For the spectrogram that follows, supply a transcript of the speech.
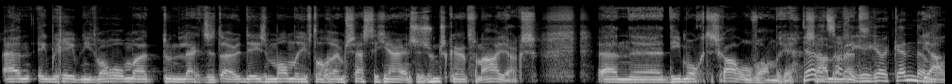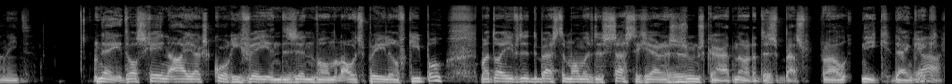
En ik begreep niet waarom, maar toen legden ze het uit. Deze man heeft al ruim 60 jaar een seizoenskaart van Ajax. En die mocht de schaal overhandigen. Ja, dat zag ik. Ik herkende hem Ja. al niet. Nee, het was geen Ajax corrivé in de zin van een oud speler of keeper. Maar dat heeft de, beste man heeft dus 60 jaar een seizoenskaart. Nou, dat is best wel uniek, denk Ja, ik.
